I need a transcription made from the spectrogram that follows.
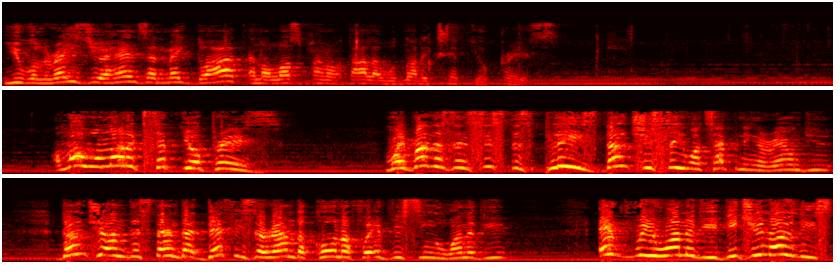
You will raise your hands and make dua and Allah subhanahu wa ta'ala would not accept your prayers. Allah will not accept your prayers. My brothers and sisters, please, don't you see what's happening around you? Don't you understand that death is around the corner for every single one of you? Every one of you. Did you know this?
